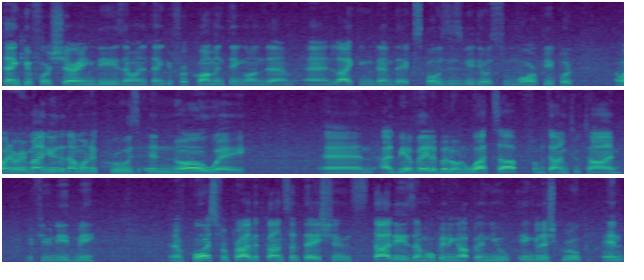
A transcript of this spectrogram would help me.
thank you for sharing these. I want to thank you for commenting on them and liking them. They expose these videos to more people. I want to remind you that I'm on a cruise in Norway and I'll be available on WhatsApp from time to time if you need me. And of course, for private consultations, studies, I'm opening up a new English group in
